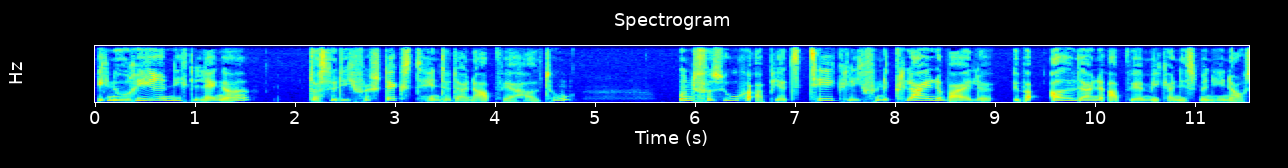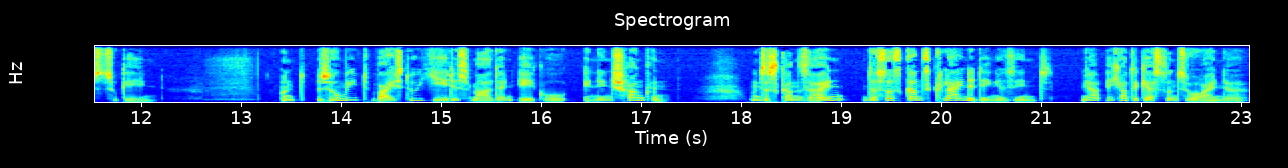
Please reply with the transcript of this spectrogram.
Ignoriere nicht länger, dass du dich versteckst hinter deiner Abwehrhaltung und versuche ab jetzt täglich für eine kleine Weile über all deine Abwehrmechanismen hinauszugehen. Und somit weist du jedes Mal dein Ego in den Schranken. Und es kann sein, dass das ganz kleine Dinge sind, ja, ich hatte gestern so eine,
